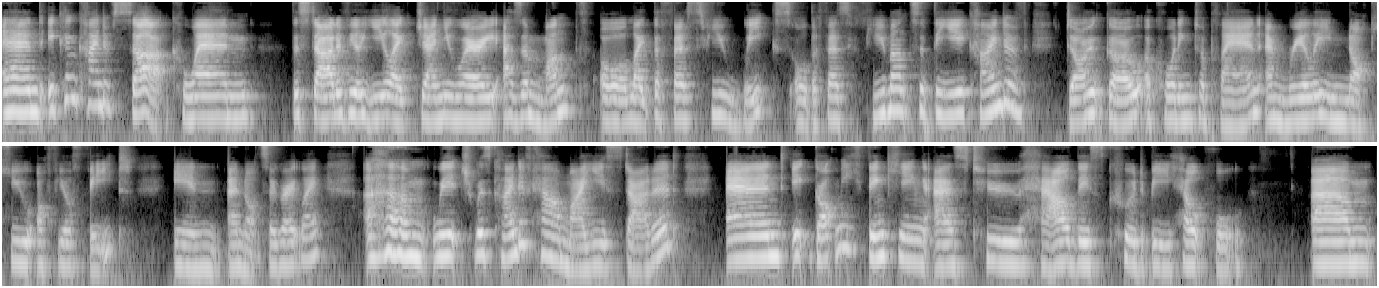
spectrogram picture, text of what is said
And it can kind of suck when the start of your year, like January as a month, or like the first few weeks or the first few months of the year, kind of don't go according to plan and really knock you off your feet in a not so great way, um, which was kind of how my year started. And it got me thinking as to how this could be helpful. Um,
